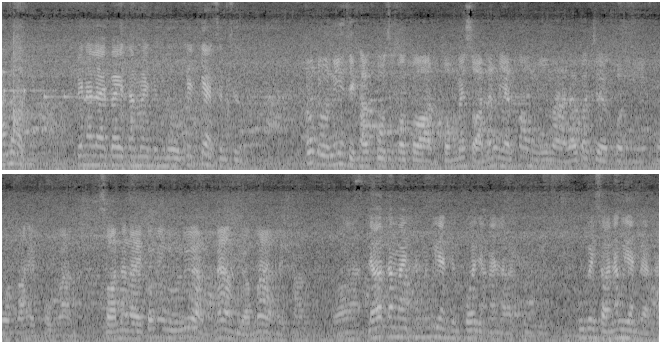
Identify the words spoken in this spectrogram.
าวคุณมาโนดเป็นอะไรไปทำไมถึงดูเครียดๆซึมก็ดูนี่สิครับครูสุภกร ผมไปสอนนักเรียนห้องนี้มา แล้วก็เจอคนนี้โพสต์มาให้ผมว่าสอนอะไรก็ไม่รู้เรื่องน่าเบื่อมากเลยครับๆว่าแล้วทำไมนักเรียนถึงโพสต์อย่างนั้นล่ะครูครูไปสอนนักเรียนแบบไหน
